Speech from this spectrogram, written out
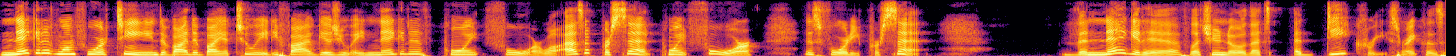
Negative 114 divided by a 285 gives you a negative 0.4. Well, as a percent, 0.4 is 40%. The negative lets you know that's a decrease, right? Because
